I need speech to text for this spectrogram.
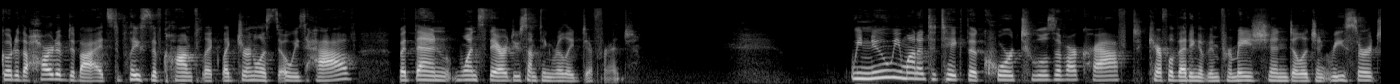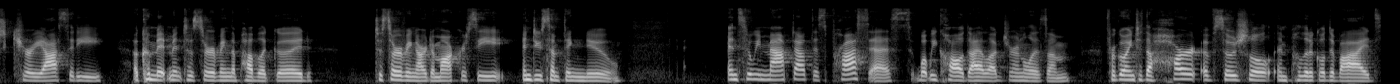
go to the heart of divides, to places of conflict, like journalists always have, but then once there, do something really different. We knew we wanted to take the core tools of our craft careful vetting of information, diligent research, curiosity, a commitment to serving the public good, to serving our democracy, and do something new. And so we mapped out this process, what we call dialogue journalism, for going to the heart of social and political divides.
